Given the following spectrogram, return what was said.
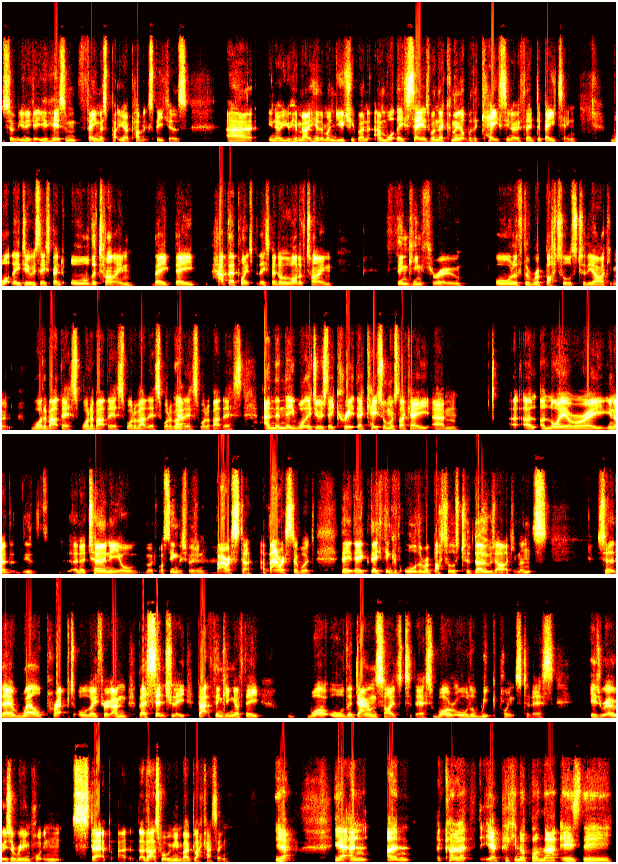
some you know you hear some famous you know public speakers uh, you know you hear might hear them on youtube and, and what they say is when they're coming up with a case you know if they're debating what they do is they spend all the time they they have their points but they spend a lot of time thinking through all of the rebuttals to the argument. What about this? What about this? What about this? What about Yeah. this? What about this? And then they what they do is they create their case almost like a um a, a lawyer or a you know an attorney or what's the English version? Barrister. A barrister would. They they they think of all the rebuttals to those arguments so that they're well prepped all the way through. And but essentially that thinking of the what are all the downsides to this? What are all the weak points to this? Is is a really important step. Uh, that's what we mean by black hatting Yeah, yeah, and and kind of yeah, picking up on that is the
